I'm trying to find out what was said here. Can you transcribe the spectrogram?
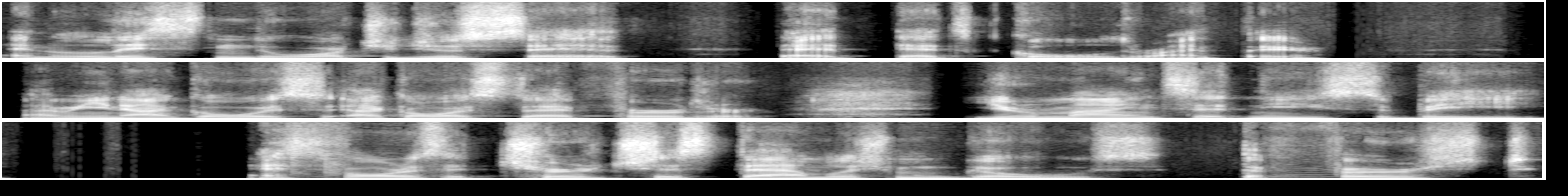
and listen to what you just said, that that's gold right there. I mean, I go as I go a step further. Your mindset needs to be, as far as a church establishment goes, the first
